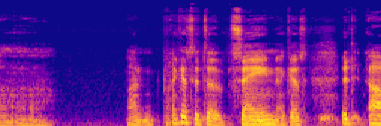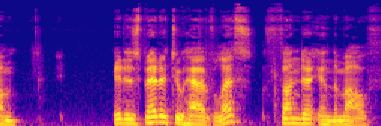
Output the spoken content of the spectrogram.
Uh, I, I, guess it's a saying. I guess it. Um, it is better to have less thunder in the mouth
